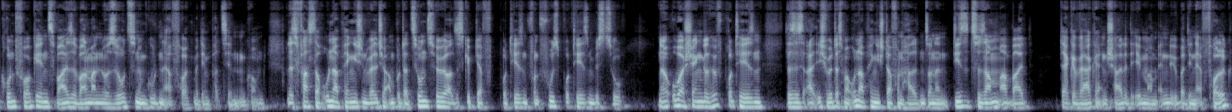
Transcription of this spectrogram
Grundvorgehensweise, weil man nur so zu einem guten Erfolg mit dem Patienten kommt. Und das ist fast auch unabhängig in welcher Amputationshöhe. Also es gibt ja Prothesen von Fußprothesen bis zu ne, Oberschenkel, Hüftprothesen. Das ist, ich würde das mal unabhängig davon halten, sondern diese Zusammenarbeit der Gewerke entscheidet eben am Ende über den Erfolg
